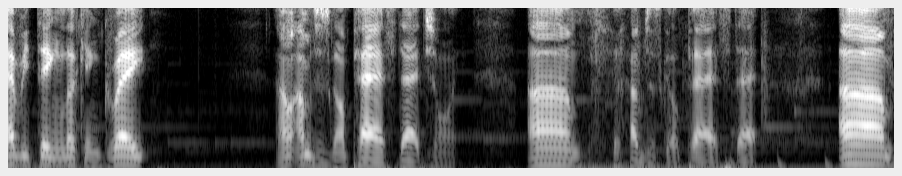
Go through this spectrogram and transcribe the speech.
Everything looking great. I'm just gonna pass that joint. Um, I'm just gonna pass that. Um,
